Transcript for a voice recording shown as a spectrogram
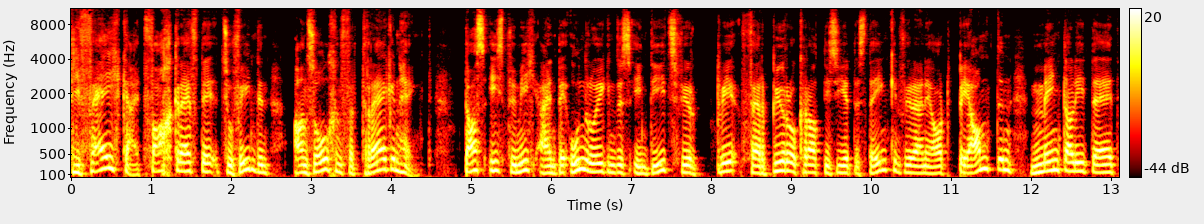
die Fähigkeit, Fachkräfte zu finden, an solchen Verträgen hängt, das ist für mich ein beunruhigendes Indiz für verbürokratisiertes Denken, für eine Art Beamtenmentalität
